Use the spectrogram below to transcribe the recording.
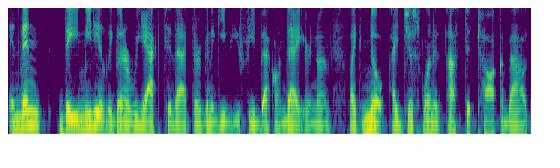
and then they immediately going to react to that. They're going to give you feedback on that. You're not like, no, I just wanted us to talk about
